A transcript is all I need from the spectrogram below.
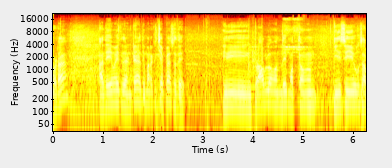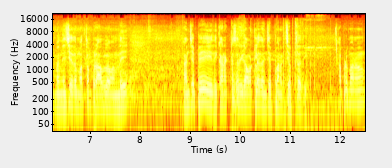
కూడా అది ఏమవుతుందంటే అది మనకి చెప్పేస్తుంది. ఇది ప్రాబ్లం ఉంది మొత్తం ఈసీయూకి సంబంధించి ఏదో మొత్తం ప్రాబ్లం ఉంది అని చెప్పి ఇది కనెక్ట్ సరిగా అవ్వట్లేదు అని చెప్పి మనకు చెప్తుంది. అప్పుడు మనం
